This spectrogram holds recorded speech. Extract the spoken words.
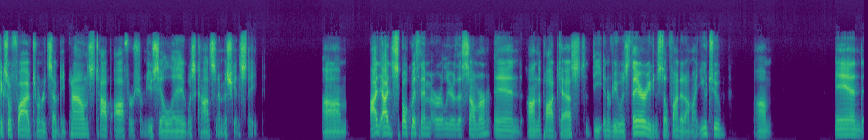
605, 270 pounds, top offers from UCLA, Wisconsin, and Michigan State. Um, I, I spoke with him earlier this summer and on the podcast. The interview was there. You can still find it on my YouTube. Um, and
